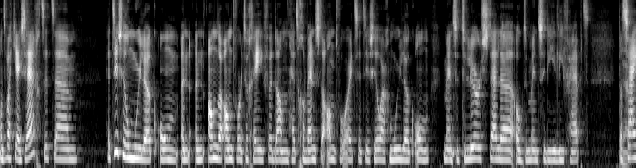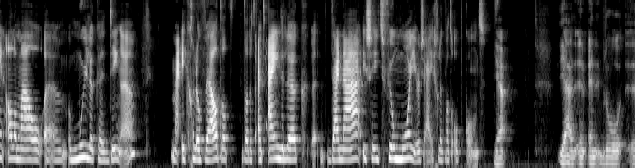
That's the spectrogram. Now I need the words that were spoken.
Want wat jij zegt, het, ehm, het is heel moeilijk om een, een ander antwoord te geven dan het gewenste antwoord. Het is heel erg moeilijk om mensen teleurstellen, ook de mensen die je lief hebt. Dat Ja. zijn allemaal ehm, moeilijke dingen. Maar ik geloof wel dat, dat het uiteindelijk, eh, daarna is er iets veel mooiers eigenlijk wat opkomt. Ja. Ja, en- en ik bedoel, eh,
